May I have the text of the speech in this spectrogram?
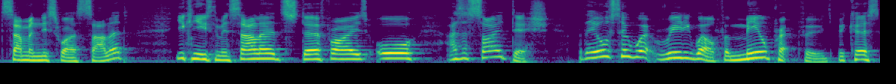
salmon niçoise salad. You can use them in salads, stir fries, or as a side dish. But they also work really well for meal prep foods because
